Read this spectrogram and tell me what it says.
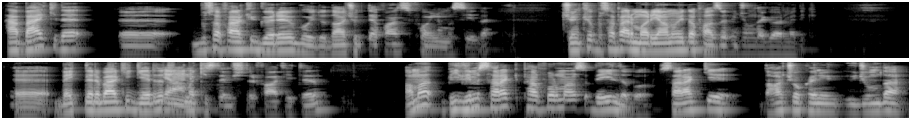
Ha belki de e, bu seferki görevi buydu. Daha çok defansif oynamasıydı. Çünkü bu sefer Mariano'yu da fazla hücumda görmedik. E, bekleri belki geride Yani. tutmak istemiştir Fatih Terim. Ama bildiğimiz Sarakya performansı değildi bu. Sarakya daha çok hani hücumda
